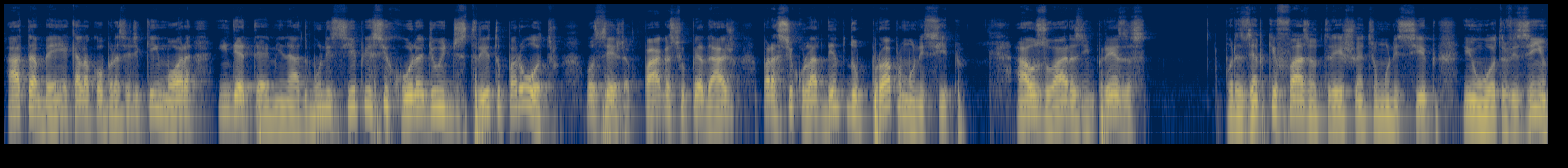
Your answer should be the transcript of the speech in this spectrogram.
há também aquela cobrança de quem mora em determinado município e circula de um distrito para o outro. Ou seja, paga-se o pedágio para circular dentro do próprio município. Há usuários e empresas por exemplo, que fazem o trecho entre um município e um outro vizinho,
